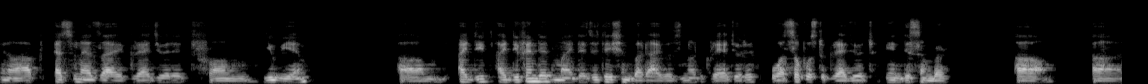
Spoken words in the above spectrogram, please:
you know, after, as soon as I graduated from UVM, um, I did I defended my dissertation, but I was not graduated. Was supposed to graduate in December uh, uh,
